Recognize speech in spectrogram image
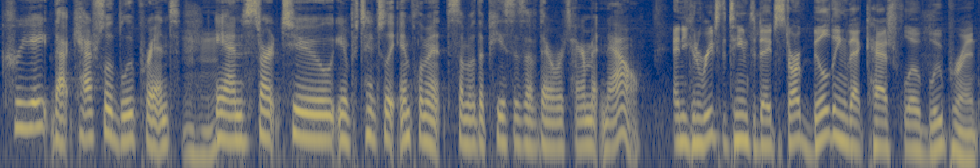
create that cash flow blueprint mm-hmm. and start to you know potentially implement some of the pieces of their retirement now. And you can reach the team today to start building that cash flow blueprint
